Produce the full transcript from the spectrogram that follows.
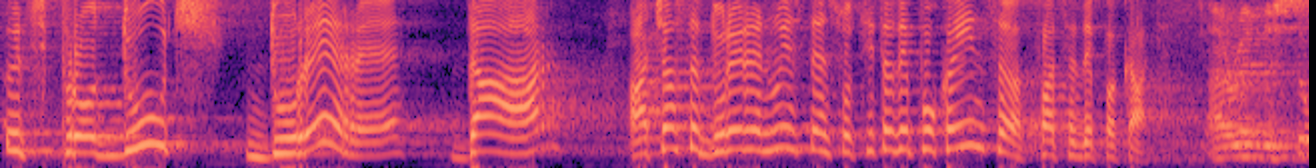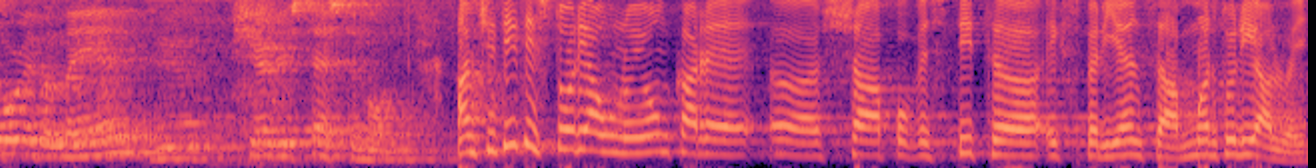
îți produci durere, dar această durere nu este însoțită de pocăință față de păcat. I read the story of a man who shared his testimony. Am citit istoria unui om care uh, și-a povestit uh, experiența, mărturia lui.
